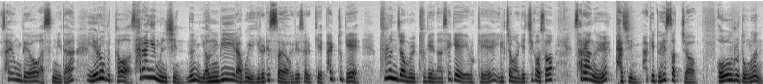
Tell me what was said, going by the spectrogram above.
사용되어 왔습니다. 예로부터 사랑의 문신은 연비라고 얘기를 했어요. 그래서 이렇게 팔뚝에 푸른 점을 두 개나 세 개 이렇게 일정하게 찍어서 사랑을 다짐하기도 했었죠. 어우루동은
